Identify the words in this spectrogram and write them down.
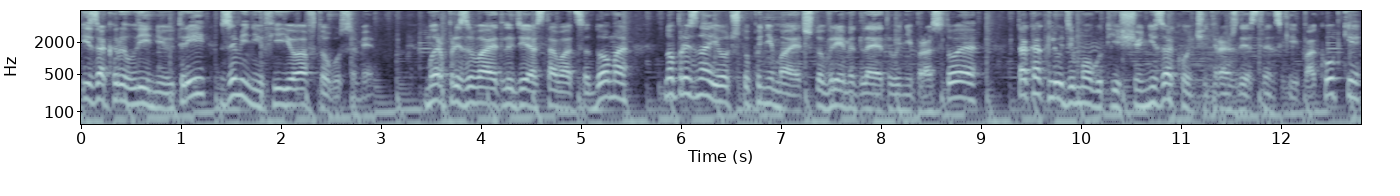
и закрыл линию 3, заменив ее автобусами. Мэр призывает людей оставаться дома, но признает, что понимает, что время для этого непростое, так как люди могут еще не закончить рождественские покупки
